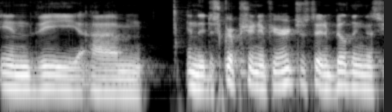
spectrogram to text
in the um, in the description if you're interested in building this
